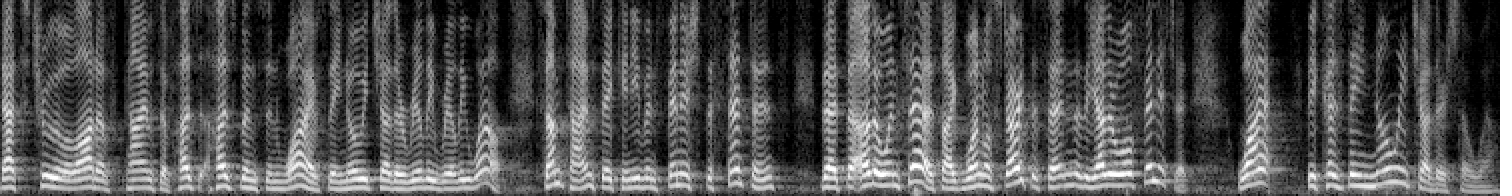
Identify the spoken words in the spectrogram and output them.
that's true a lot of times of hus- husbands and wives. They know each other really, really well. Sometimes they can even finish the sentence that the other one says. Like one will start the sentence the other will finish it. Why? Because they know each other so well.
